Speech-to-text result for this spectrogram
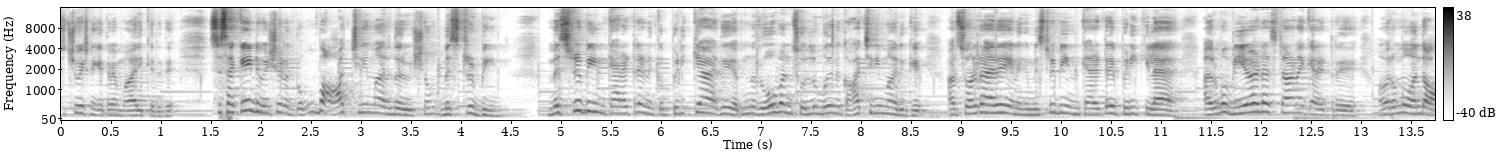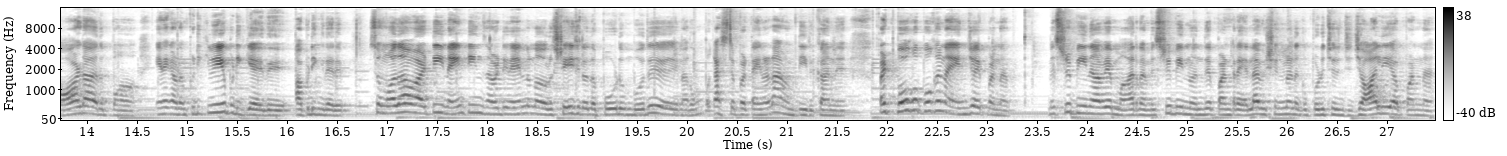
சுச்சுவேஷனுக்கு ஏற்ற மாதிரி மாறிக்கிறது. ஸோ செகண்ட் விஷயம் எனக்கு ரொம்ப ஆச்சரியமாக இருந்த ஒரு விஷயம் mister Bean. Mister Bean character எனக்கு பிடிக்காது அப்படின்னு ரோவன் சொல்லும்போது எனக்கு ஆச்சரியமாக இருக்குது அவர் சொல்கிறாரு எனக்கு மிஸ்டர் பீன் கேரக்டரே பிடிக்கல. அது ரொம்ப வியர்டஸ்டான கேரக்டரு அவன் ரொம்ப வந்து ஆடாக இருப்பான். எனக்கு அவனை பிடிக்கவே பிடிக்காது. அப்படிங்கிறாரு. ஸோ மொதல் வாட்டி நைன்டீன் செவன்ட்டி நைனில் நான் ஒரு ஸ்டேஜில் அதை போடும்போது நான் ரொம்ப கஷ்டப்பட்டேன். என்னடா அவன் இப்படி இருக்கான்னு. பட் போக போக நான் என்ஜாய் பண்ணேன். மிஸ்டர் பீனாவே மாறினேன். மிஸ்டர் பீன் வந்து பண்ணுற எல்லா விஷயங்களும் எனக்கு பிடிச்சிருந்துச்சி. ஜாலியாக பண்ணேன்.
